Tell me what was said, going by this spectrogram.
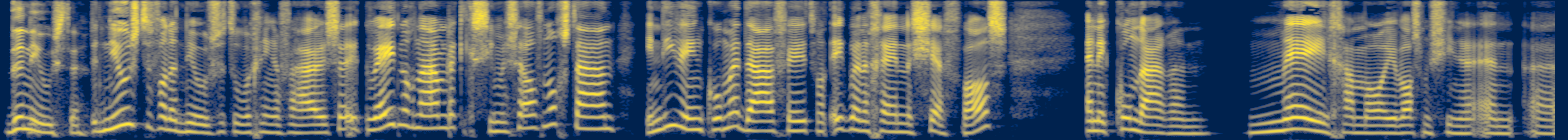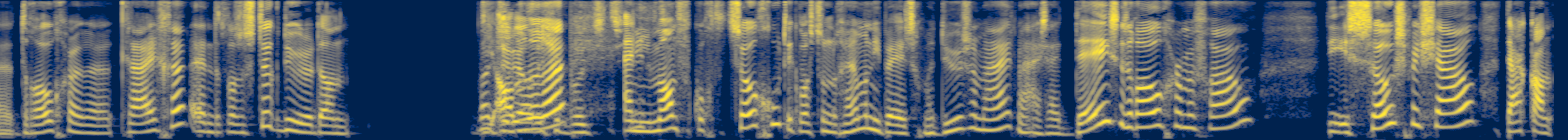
De nieuwste. het nieuwste van het nieuwste toen we gingen verhuizen. Ik weet nog namelijk, ik zie mezelf nog staan in die winkel met David. Want ik ben degene die chef was. En ik kon daar een mega mooie wasmachine en eh, droger eh, krijgen. En dat was een stuk duurder dan die andere. En die man verkocht het zo goed. Ik was toen nog helemaal niet bezig met duurzaamheid. Maar hij zei, deze droger, mevrouw, die is zo speciaal. Daar kan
